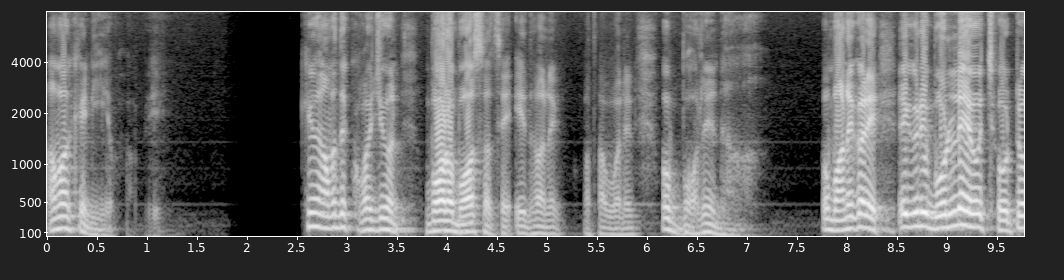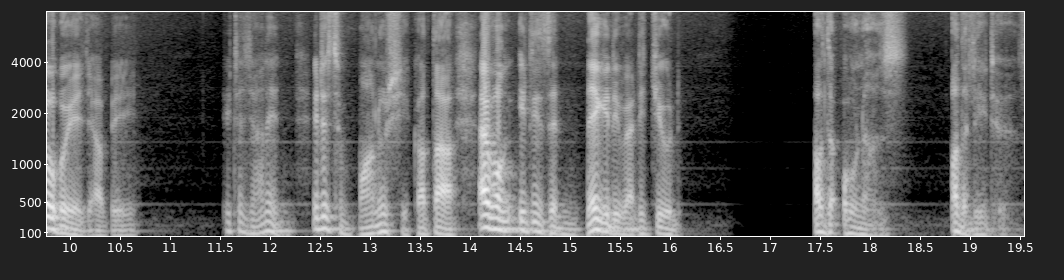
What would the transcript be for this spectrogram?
আমাকে নিয়ে ভাবে। কেউ আমাদের কয়জন বড় বস আছে, এ ধরনের কথা বলেন। ও বলে না। ও মনে করে, এগুলি বললে ও ছোট হয়ে যাবে এটা জানেন এটা হচ্ছে মানসিকতা এবং it is a negative attitude of the owners are the leaders.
